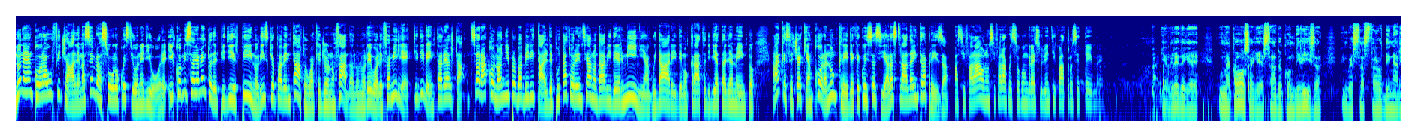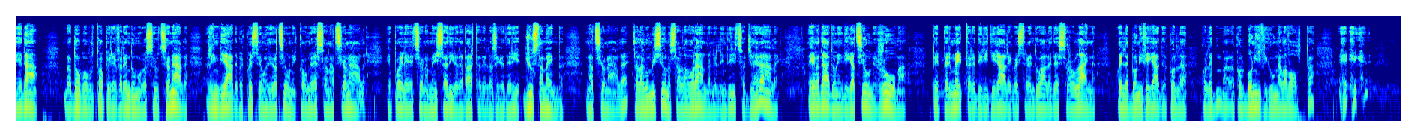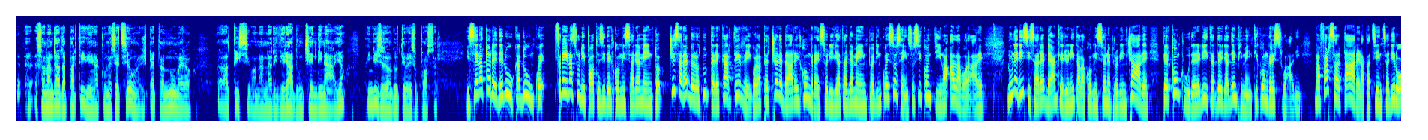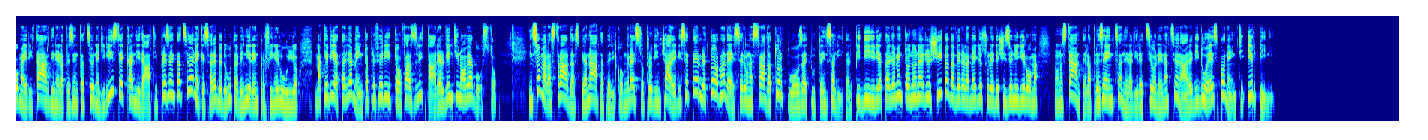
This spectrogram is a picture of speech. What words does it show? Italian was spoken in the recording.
Non è ancora ufficiale, ma sembra solo questione di ore. Il commissariamento del PD Irpino, rischio paventato qualche giorno fa dall'onorevole Famiglietti, diventa realtà. Sarà con ogni probabilità il deputato renziano Davide Ermini a guidare i democrati di via Tagliamento, anche se c'è chi ancora non crede che questa sia la strada intrapresa. Ma si farà o non si farà questo congresso il 24 settembre? Io credo che una cosa che è stata condivisa in questa straordinarietà da dopo purtroppo il referendum costituzionale, rinviate per queste motivazioni il congresso nazionale e poi le elezioni amministrative da parte della segreteria giustamente nazionale. La Commissione sta lavorando nell'indirizzo generale, aveva dato un'indicazione Roma per permettere di ritirare questo eventuale tessere online, quelle bonificate col, col, col bonifico una alla volta. E, e, eh, sono andate a partire in alcune sezioni rispetto al numero eh, altissimo, ne hanno ritirato un centinaio, quindi ci sono tutti i presupposti. Il senatore De Luca dunque frena sull'ipotesi del commissariamento. Ci sarebbero tutte le carte in regola per celebrare il congresso di via Tagliamento ed in questo senso si continua a lavorare. Lunedì si sarebbe anche riunita la commissione provinciale per concludere l'iter degli adempimenti congressuali. Ma far saltare la pazienza di Roma i ritardi nella presentazione di liste e candidati, presentazione che sarebbe dovuta avvenire entro fine luglio, ma che via Tagliamento ha preferito far slittare al 29 agosto. Insomma, la strada spianata per il congresso provinciale di settembre torna ad essere una strada tortuosa e tutta in salita. Il PD di Via Tagliamento non è riuscito ad avere la meglio sulle decisioni di Roma, nonostante la presenza nella direzione nazionale di due esponenti irpini.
